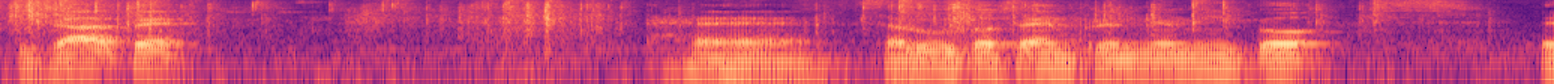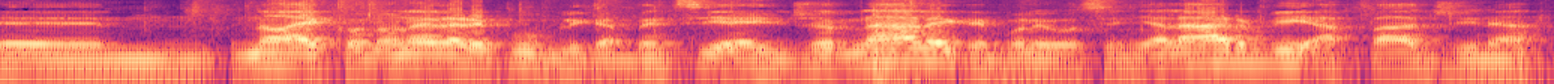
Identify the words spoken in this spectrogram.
scusate eh, saluto sempre il mio amico. Ehm, no, ecco, non è la Repubblica, bensì è il giornale che volevo segnalarvi a pagina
